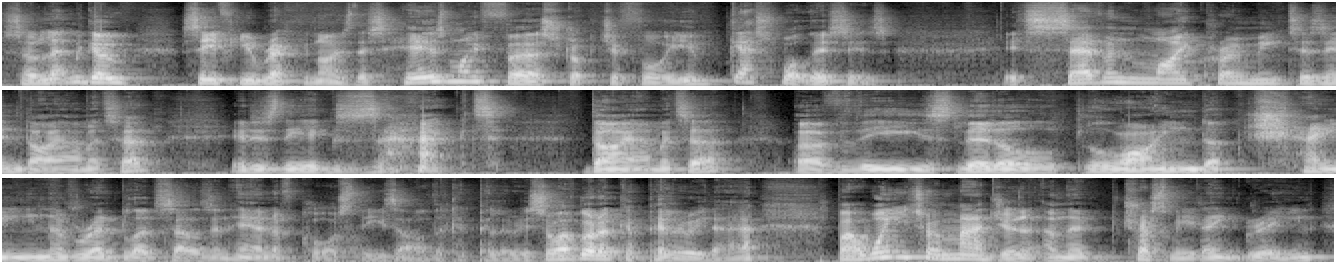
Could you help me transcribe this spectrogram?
So let me go see if you recognize this. Here's my first structure for you. Guess what this is? It's seven micrometers in diameter. It is the exact diameter of these little lined up chain of red blood cells in here. And of course, these are the capillaries. So I've got a capillary there. But I want you to imagine, and then, trust me, it ain't green.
